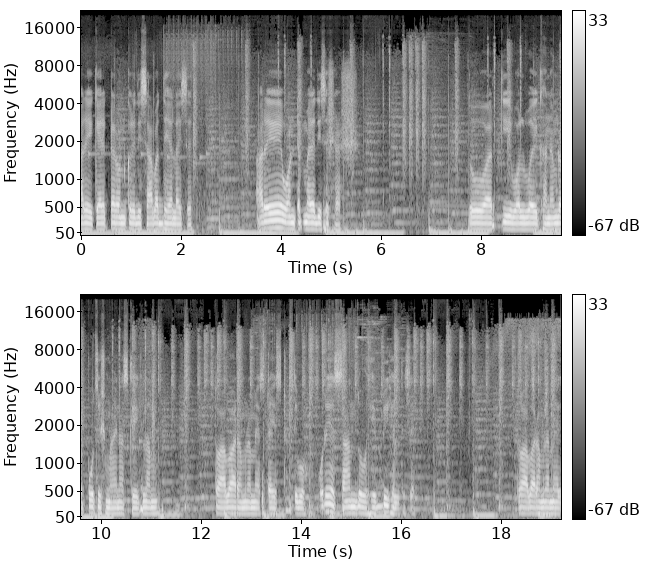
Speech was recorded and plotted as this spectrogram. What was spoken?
আরে ক্যারেক্টার অন করে দিছে আবার ধেয়া লাইছে। আরে ওয়ান ট্যাপ মেরে দিছে শেষ। তো আর কি বলব, এখানে আমরা পঁচিশ মাইনাস খেয়ে গেলাম। তো আবার আমরা ম্যাচটা স্টার্ট দিব। ওরে, সান্দু হেভি খেলতেছে। তো আবার আমরা ম্যাচ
